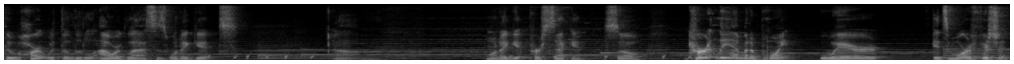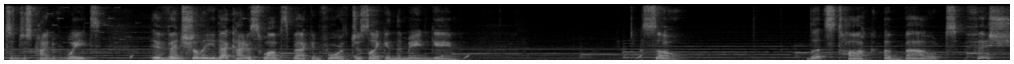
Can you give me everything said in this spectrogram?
The heart with the little hourglass is what I get um, what I get per second. So currently I'm at a point where it's more efficient to just kind of wait. Eventually that kind of swaps back and forth just like in the main game. So let's talk about fish.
